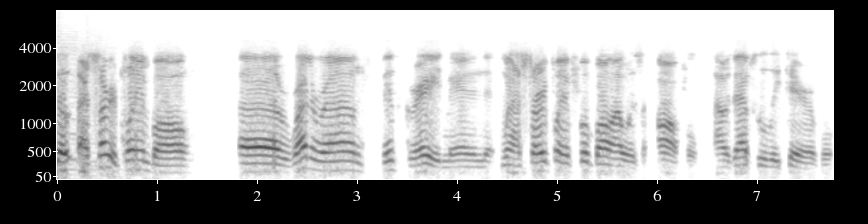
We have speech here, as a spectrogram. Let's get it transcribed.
Co- I started playing ball uh, right around fifth grade, man. And when I started playing football, I was awful. I was absolutely terrible.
